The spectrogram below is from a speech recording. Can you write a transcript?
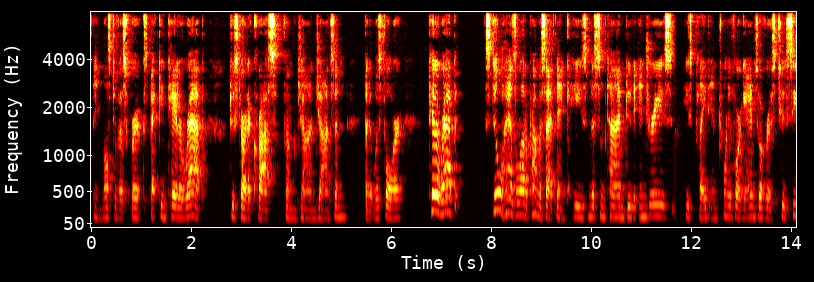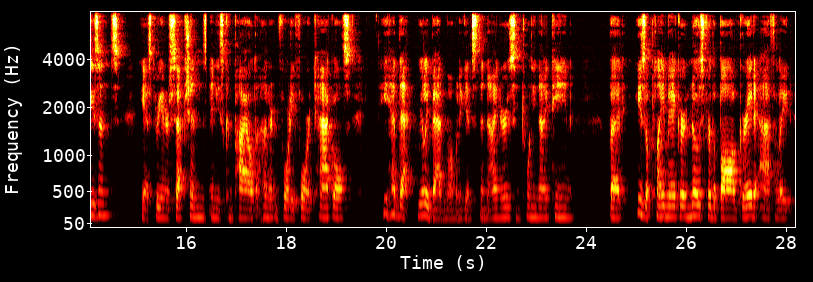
I think most of us were expecting Taylor Rapp to start across from John Johnson, but it was Fuller. Taylor Rapp still has a lot of promise, I think. He's missed some time due to injuries. He's played in 24 games over his two seasons. He has three interceptions and he's compiled 144 tackles. He had that really bad moment against the Niners in 2019, but he's a playmaker, knows for the ball, great athlete.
